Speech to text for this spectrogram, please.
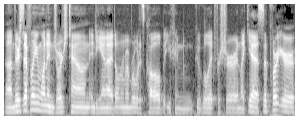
Um, there's definitely one in Georgetown, Indiana. I don't remember what it's called, but you can Google it for sure. And like, yeah, support your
